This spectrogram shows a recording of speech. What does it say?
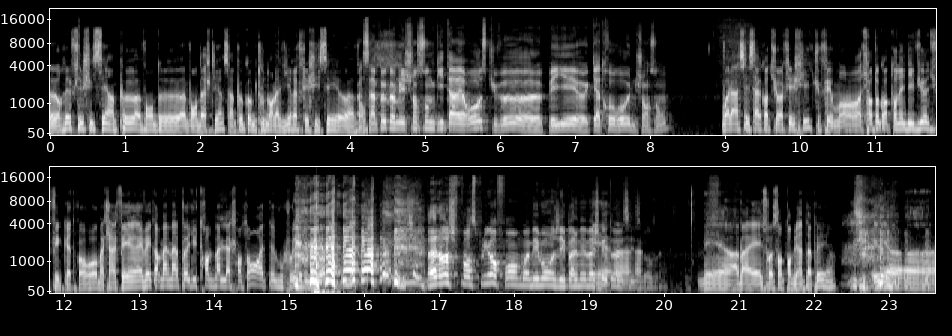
Euh, réfléchissez un peu avant de avant d'acheter. hein. C'est un peu comme tout dans la vie, réfléchissez euh, avant. Bah, c'est un peu comme les chansons de Guitar Hero, si tu veux payer euh, 4 euros une chanson. Voilà, c'est ça. Quand tu réfléchis, tu fais surtout quand on est des vieux, tu fais 4 euros, machin. Fait rêver quand même un peu du 30 balles la chanson. Arrêtez de vous foutre de. Ah non, je pense plus en francs, moi, mais bon, j'ai pas le même âge Et, que toi euh, aussi, c'est pour ça. Mais euh, ah bah, et 60 ans bien tapé. Hein. Et, euh,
